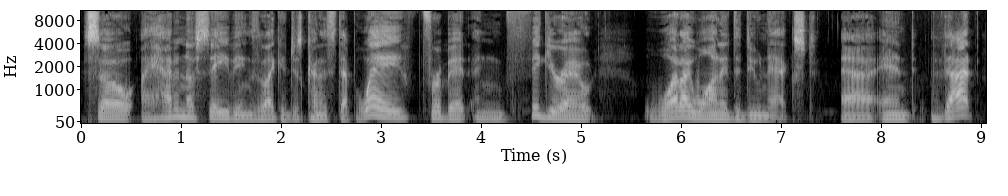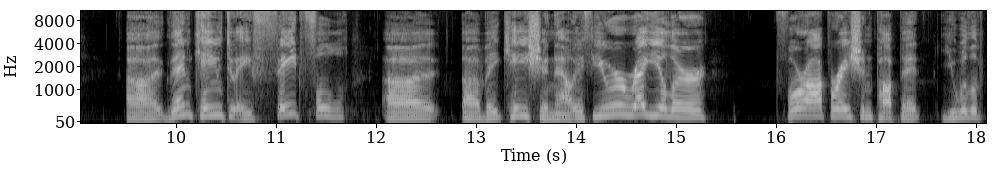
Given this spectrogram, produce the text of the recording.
So I had enough savings that I could just kind of step away for a bit and figure out what I wanted to do next. Uh, and that uh, then came to a fateful uh, uh, vacation. Now, if you're a regular for Operation Puppet, you will have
